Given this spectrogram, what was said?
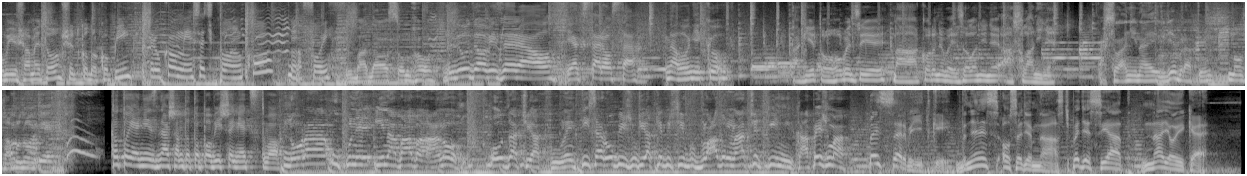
Pomiešame to všetko dokopy. Rukou miešať plnku? No fuj. Badal som ho. Ľudo vyzeral jak starosta na Luniku. Tak je to hovedzie na koreňovej zelenine a slanine. A slanina je kde, bratu? No zabudol... Toto ja neznášam, toto povýšenectvo. Nora úplne iná baba, áno, od začiatku. Len ty sa robíš, jak keby si vládol na všetkými, chápeš ma? Bez servítky. Dnes o 17.50 na Jojke.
